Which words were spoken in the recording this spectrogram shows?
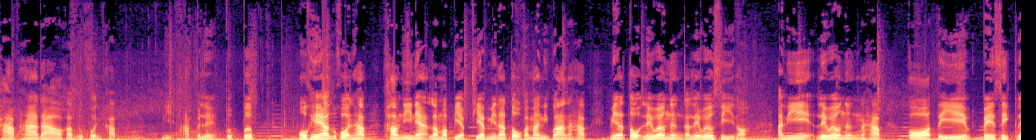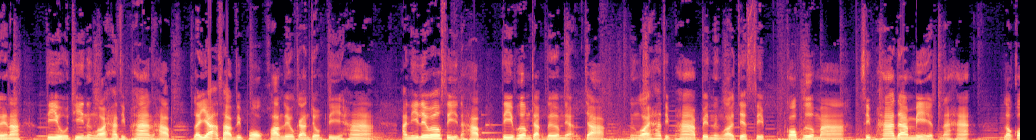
คราฟ5ดาวครับทุกคนครับ นี่อัพไปเลยปุ๊บปุ๊บ โอเคครับทุกคนครับ คราวนี้เนี่ยเรามาเปรียบเทียบมินาโตะกันบ้างดีกว่านะครับมินาโตะเลเวล1กับเลเวล4เนาะอันนี้เลเวล1นะครับก็ตีเบสิกเลยนะ ตีอยู่ที่ 155 นะครับ ระยะ 36 ความเร็วการโจมตี 5 อันนี้เลเวล4นะครับ ตีเพิ่มจากเดิมเนี่ย จาก 155 เป็น 170 ก็เพิ่มมา 15 ดาเมจนะฮะ แล้วก็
